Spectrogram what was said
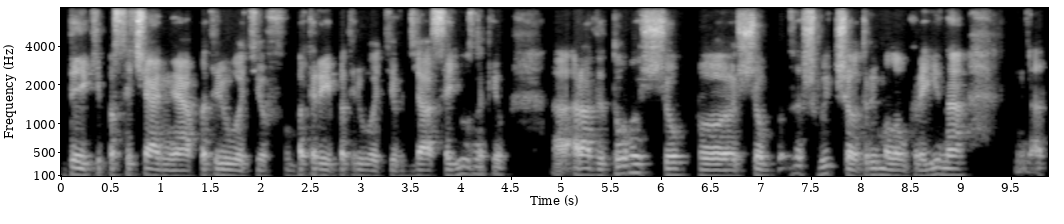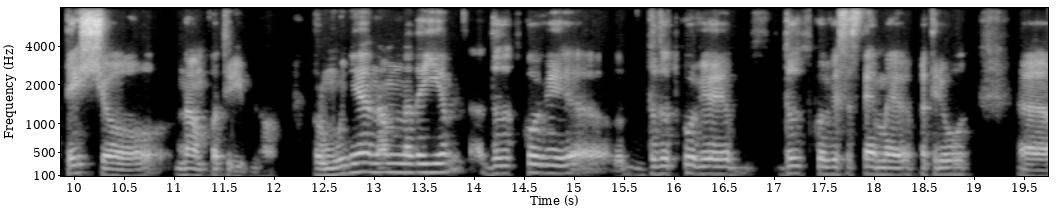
деякі постачання патріотів, батарей патріотів для союзників е, ради того, щоб, е, щоб швидше отримала Україна е, те, що нам потрібно. Румунія нам надає додаткові е, додаткові додаткові системи Патріот. Е,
